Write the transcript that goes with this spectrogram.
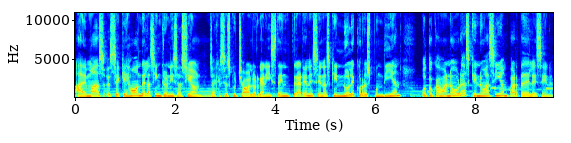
Además, se quejaban de la sincronización, ya que se escuchaba al organista entrar en escenas que no le correspondían o tocaban obras que no hacían parte de la escena.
